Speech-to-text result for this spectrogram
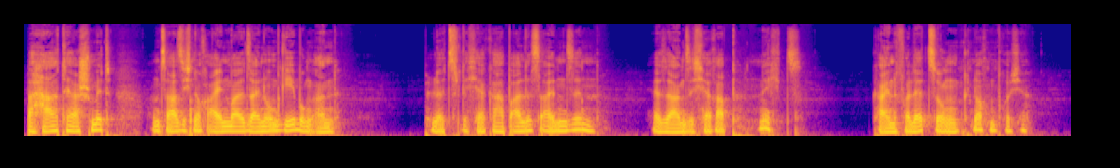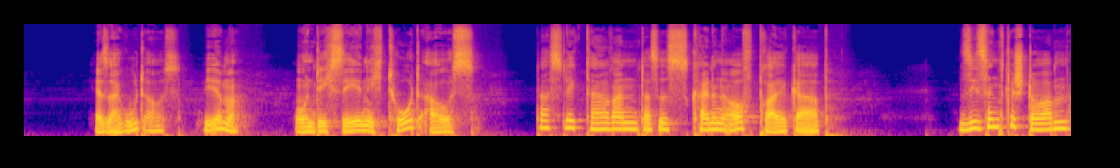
beharrte Herr Schmidt und sah sich noch einmal seine Umgebung an. Plötzlich ergab alles einen Sinn. Er sah an sich herab, nichts. Keine Verletzungen, Knochenbrüche. Er sah gut aus, wie immer. Und ich sehe nicht tot aus. Das liegt daran, dass es keinen Aufprall gab. Sie sind gestorben,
